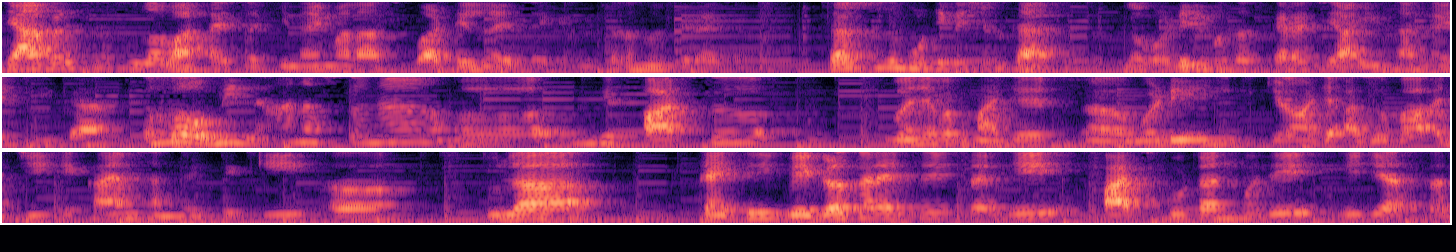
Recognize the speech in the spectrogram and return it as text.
ज्यावेळेस तुला वाटायचं की नाही मला आज पाटील जायचंय किंवा मित्रांवर फिरायचं त्यावेळेस तुझं मोटिवेशन काय असायचं तुला वडील मदत करायची आई सांगायची का? हो मी लहान असताना म्हणजे फारस म्हणजे बघ, माझे वडील किंवा माझे आजोबा आजी हे कायम सांगायचे की तुला काहीतरी वेगळं करायचंय तर हे पाच बोटांमध्ये हे जे असतात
